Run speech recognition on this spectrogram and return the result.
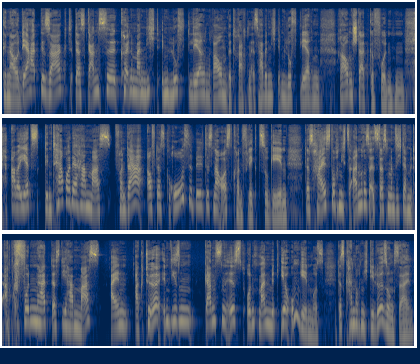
Genau, der hat gesagt, das Ganze könne man nicht im luftleeren Raum betrachten. Es habe nicht im luftleeren Raum stattgefunden. Aber jetzt den Terror der Hamas, von da auf das große Bild des Nahostkonflikts zu gehen, das heißt doch nichts anderes, als dass man sich damit abgefunden hat, dass die Hamas ein Akteur in diesem Ganzen ist und man mit ihr umgehen muss. Das kann doch nicht die Lösung sein.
